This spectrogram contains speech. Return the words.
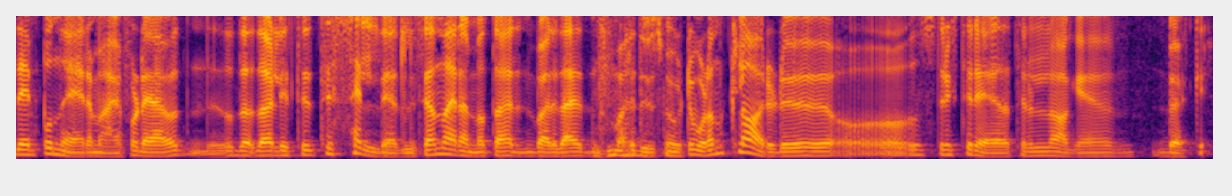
det, imponerer meg. For det er jo det er litt til selvledelse igjen. Jeg regner med at det er bare, det er bare du som har gjort det. Hvordan klarer du å strukturere deg til å lage bøker?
